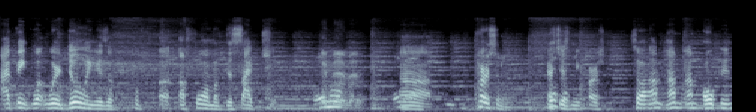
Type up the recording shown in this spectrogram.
I think what we're doing is a a, a form of discipleship. Amen. Uh, personally, that's just me personally. So I'm I'm I'm open.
